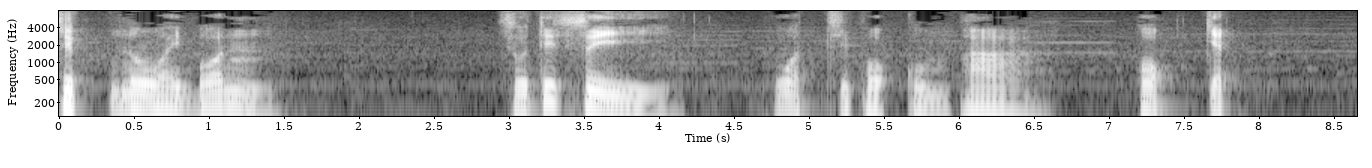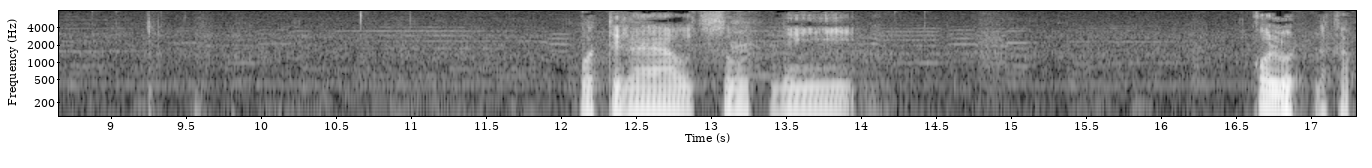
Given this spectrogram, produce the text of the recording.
สิบหน่วยบน สูตรที่สี่งวดสิบหกคุมภาหกเจ็ดงวดที่แล้วสูตรนี้ ก็หลุดนะครับ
